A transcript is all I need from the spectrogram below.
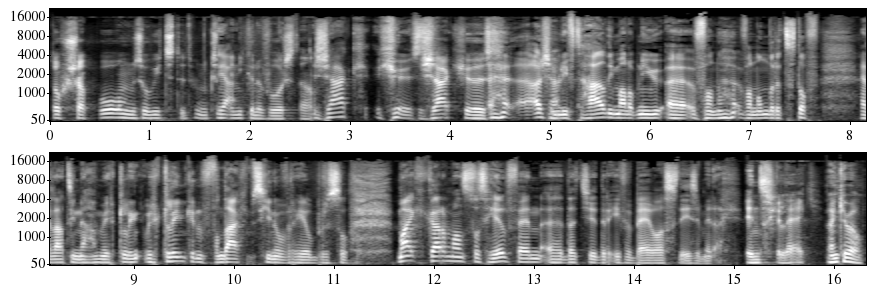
toch chapeau om zoiets te doen. Ik zou ja. me niet kunnen voorstellen. Jacques Geus. Jacques Geus. Alsjeblieft, ja. haal die man opnieuw uh, van, uh, van onder het stof en laat die naam weer, klink, weer klinken. Vandaag misschien over heel Brussel. Mike Karmans, het was heel fijn uh, dat je er even bij was deze middag. Insgelijk. Dankjewel.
